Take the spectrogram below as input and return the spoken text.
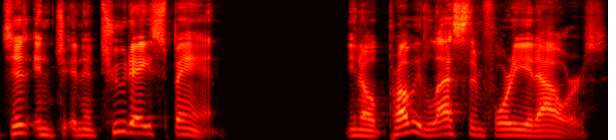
just in, in a two day span you know probably less than 48 hours.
